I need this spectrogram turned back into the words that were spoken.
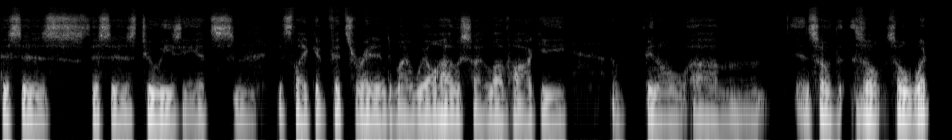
this is this is too easy. It's Mm. it's like it fits right into my wheelhouse. I love hockey uh, you know um and so th- so so what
